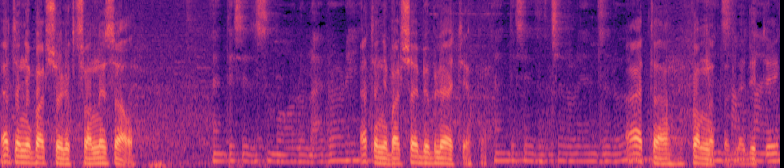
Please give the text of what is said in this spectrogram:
Это небольшой лекционный зал. Это небольшая библиотека. А это комната для детей.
